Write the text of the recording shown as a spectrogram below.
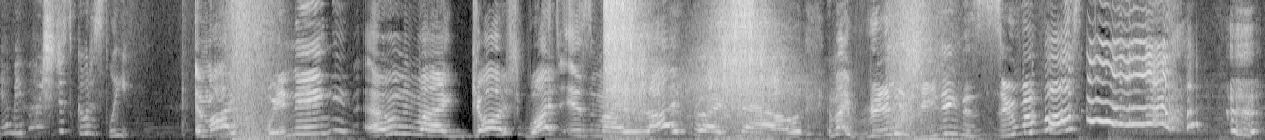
Yeah, maybe we should just go to sleep. Am I winning? Oh my gosh, what is my life right now? Am I really leading the super pops?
